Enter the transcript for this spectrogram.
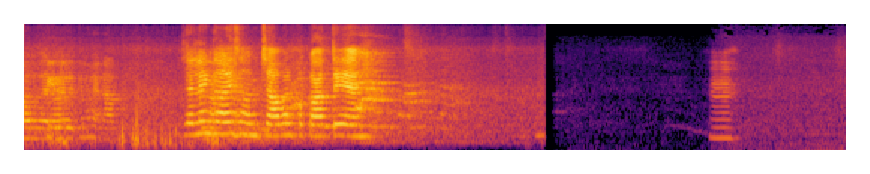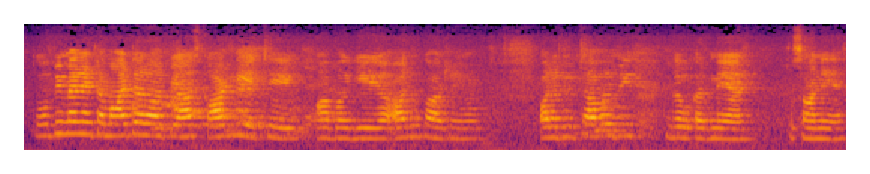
और फिर जो है ना। चलें गाइस हम चावल पकाते हैं। तो अभी मैंने टमाटर और प्याज काट लिए थे अब ये आलू काट रही हूँ। और अभी चावल भी करने हैं पुसाने हैं।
